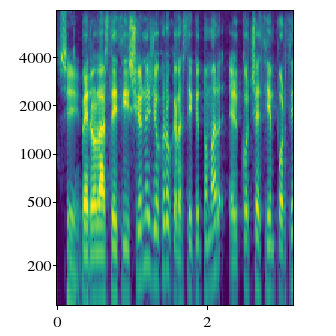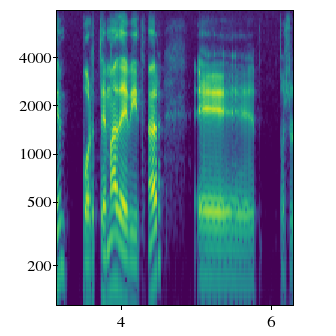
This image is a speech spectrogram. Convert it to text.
Sí. Pero las decisiones yo creo que las tiene que tomar el coche 100% por tema de evitar, eh, pues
